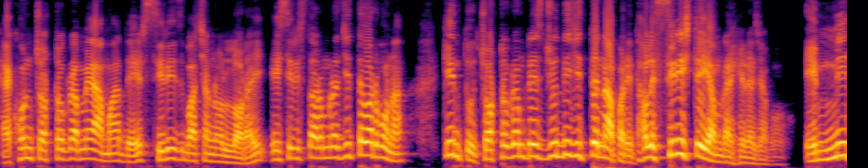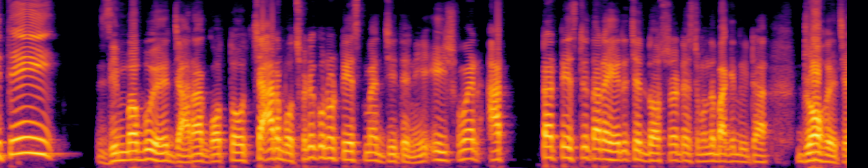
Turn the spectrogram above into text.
এখন চট্টগ্রামে আমাদের সিরিজ বাঁচানোর লড়াই, এই সিরিজ তো আর আমরা জিততে পারব না। কিন্তু চট্টগ্রাম টেস্ট যদি জিততে না পারি, তাহলে সিরিজটাই আমরা হেরে যাব। এমনিতেই জিম্বাবুয়ে যারা গত চার বছরে কোনো টেস্ট ম্যাচ জিতেনি, এই সময়ের আটটা টেস্টে তারা হেরেছে, দশটা টেস্টের মধ্যে বাকি দুইটা ড্র হয়েছে।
